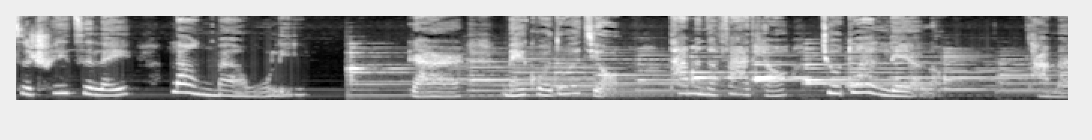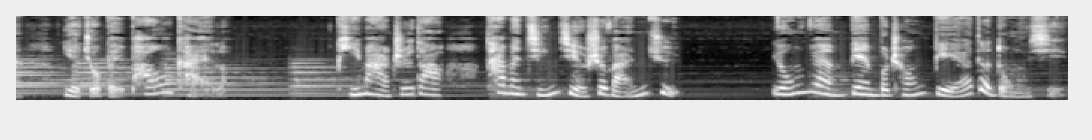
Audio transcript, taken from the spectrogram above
自吹自擂，浪漫无礼。然而没过多久，他们的发条就断裂了，他们也就被抛开了。皮马知道他们仅仅是玩具，永远变不成别的东西。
